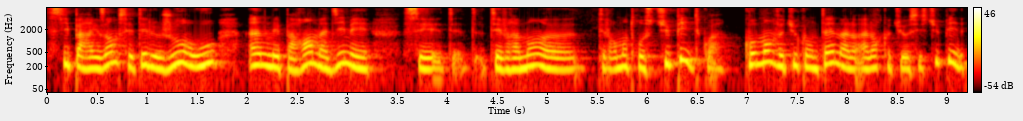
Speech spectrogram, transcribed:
si, par exemple, c'était le jour où un de mes parents m'a dit, mais t'es vraiment, euh, vraiment trop stupide, quoi. Comment veux-tu qu'on t'aime alors que tu es aussi stupide?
